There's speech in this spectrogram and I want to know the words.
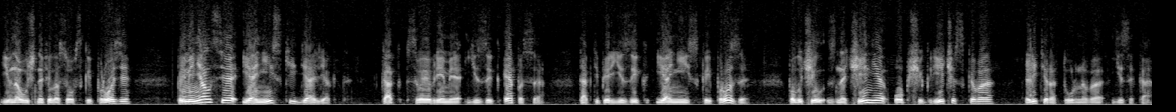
и в научно-философской прозе применялся ионийский диалект, как в свое время язык эпоса, так теперь язык ионийской прозы получил значение общегреческого литературного языка.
